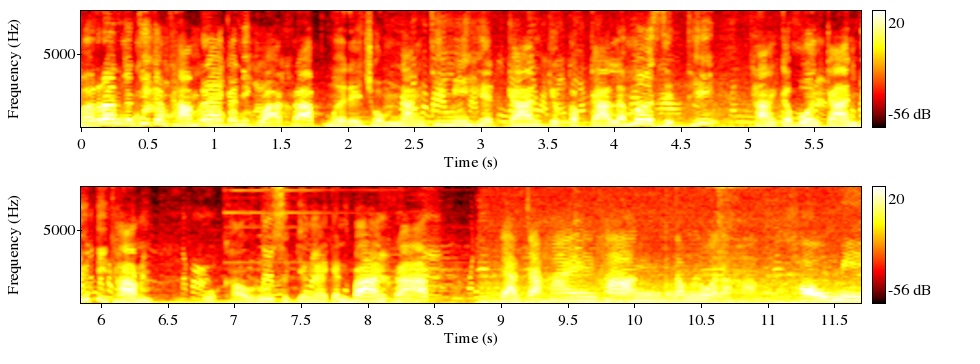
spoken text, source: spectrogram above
มาเริ่มกันที่คำถามแรกกันดีกว่าครับ เมื่อได้ชมหนังที่มีเหตุการณ์เกี่ยวกับการละเมิดสิทธิ ทางกระบวนการยุติธรรม พวกเขารู้สึกยังไงกันบ้างครับ อยากจะให้ทางตำรวจอะค่ะเขามี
